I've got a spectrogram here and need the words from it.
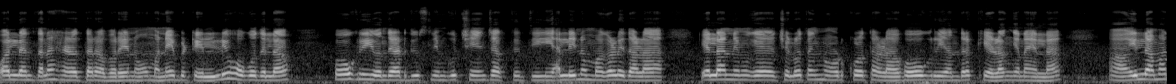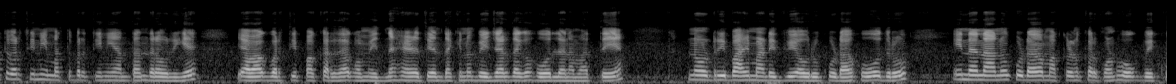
ಒಲ್ಲೆ ಅಂತಲೇ ಹೇಳ್ತಾರೆ ಬರೇನು? ಮನೆ ಬಿಟ್ಟು ಎಲ್ಲಿ ಹೋಗೋದಿಲ್ಲ? ಹೋಗ್ರಿ ಒಂದೆರಡು ದಿವ್ಸ ನಿಮಗೂ ಚೇಂಜ್ ಆಗ್ತೈತಿ. ಅಲ್ಲಿ ನಮ್ಮ ಮಗಳಿದ್ದಾಳೆ ಎಲ್ಲ ನಿಮಗೆ ಚಲೋ ತಂಗ ನೋಡ್ಕೊಳ್ತಾಳೆ. ಹೋಗ್ರಿ ಅಂದ್ರೆ ಕೇಳಂಗೇನ ಇಲ್ಲ. ಇಲ್ಲ, ಮತ್ತೆ ಬರ್ತೀನಿ ಮತ್ತೆ ಬರ್ತೀನಿ ಅಂತಂದ್ರೆ ಅವರಿಗೆ. ಯಾವಾಗ ಬರ್ತೀಪ್ಪ, ಕರೆದಾಗ ಒಮ್ಮೆ ಇದನ್ನ ಹೇಳ್ತಿ ಅಂತ ಆಕಿನೂ ಬೇಜಾರ್ದಾಗ ಹೋದ್ಲ ನಮ್ಮ ಅತ್ತೆ ನೋಡ್ರಿ, ಬಾಯ್ ಮಾಡಿದ್ವಿ, ಅವರು ಕೂಡ ಹೋದರು. ಇನ್ನು ನಾನು ಕೂಡ ಮಕ್ಕಳನ್ನ ಕರ್ಕೊಂಡು ಹೋಗಬೇಕು.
